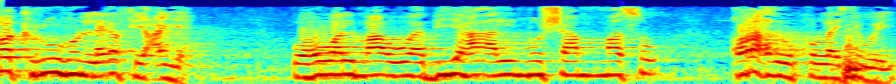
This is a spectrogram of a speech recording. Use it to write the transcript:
makruuhun laga fiican yahay. Wa huwa almaau waa biyaha almushamasu qoraxduu kullaysa weeye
